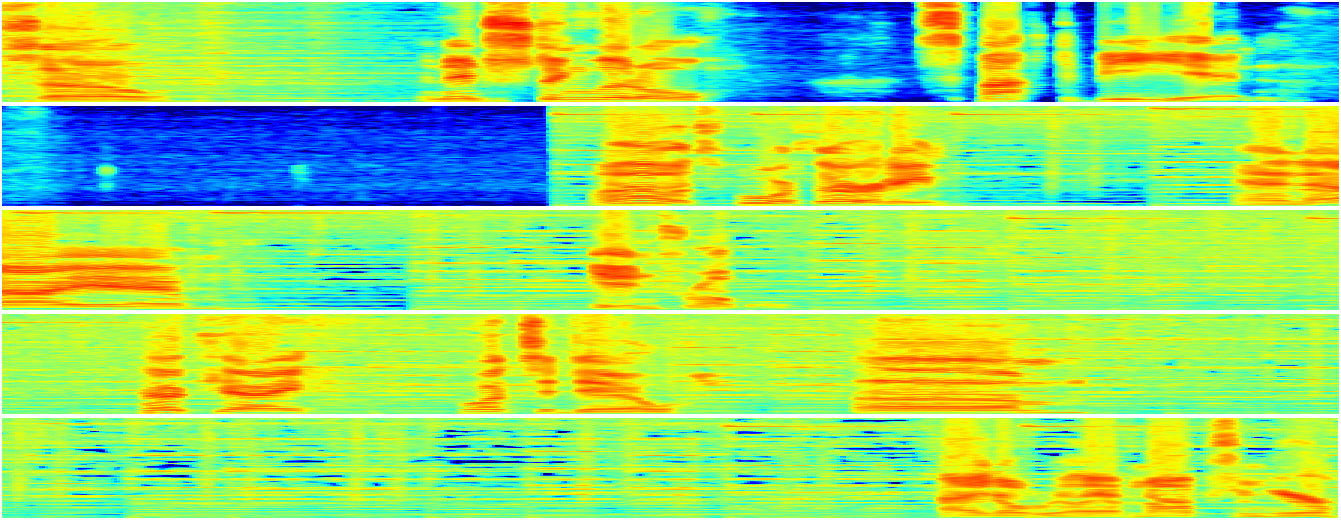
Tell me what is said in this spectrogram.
So, an interesting little spot to be in. Well, it's 4.30, and I am in trouble. Okay, what to do? Um... I don't really have an option here.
